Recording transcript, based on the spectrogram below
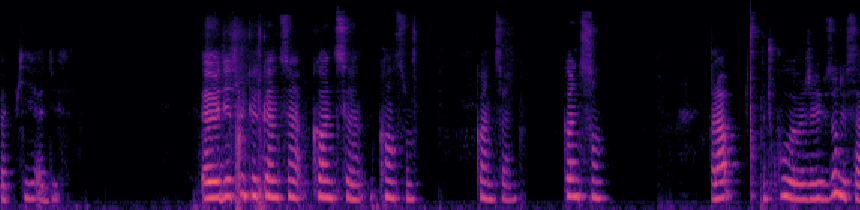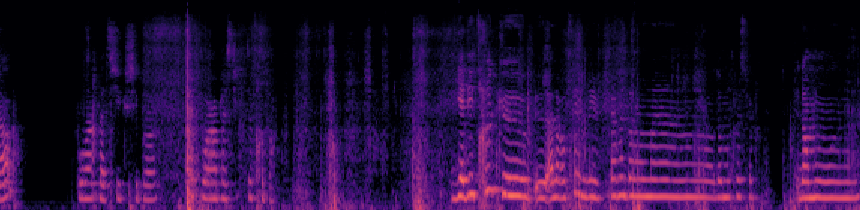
papiers à dessin. Euh, des trucs canson, canson, canson, canson. Voilà. Du coup, euh, j'avais besoin de ça. Pour un plastique, je sais pas. Pour un plastique, peut-être pas. Il y a des trucs. Euh, alors après, je vais faire mettre dans mon, dans mon classeur. Dans mon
